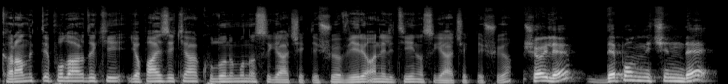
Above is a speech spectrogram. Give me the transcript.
karanlık depolardaki yapay zeka kullanımı nasıl gerçekleşiyor? Veri analitiği nasıl gerçekleşiyor? Şöyle deponun içinde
